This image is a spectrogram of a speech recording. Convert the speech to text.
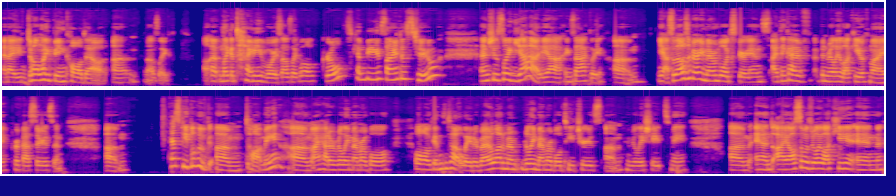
and I don't like being called out. Um, and I was like, uh, like a tiny voice. I was like, well, girls can be scientists too. And she's like, yeah, yeah, exactly. Um, yeah, so that was a very memorable experience. I think I've been really lucky with my professors and um, as people who um, taught me. Um, I had a really memorable, well, I'll get into that later, but I had a lot of mem- really memorable teachers um, who really shaped me. Um, and I also was really lucky in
